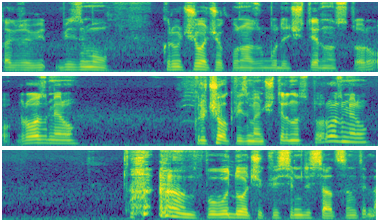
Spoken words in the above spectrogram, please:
Також візьму крючочок у нас буде 14 розміру. Крючок візьмемо 14 розміру. Поводочок 80 см.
